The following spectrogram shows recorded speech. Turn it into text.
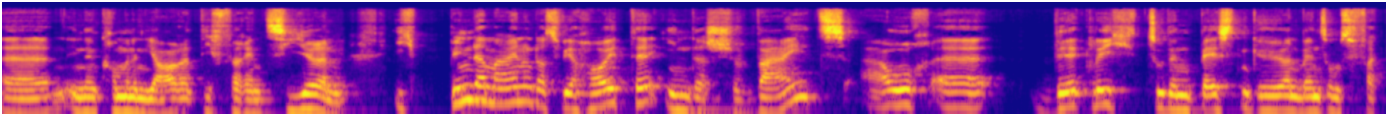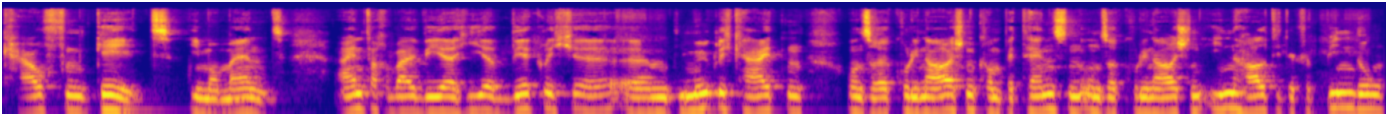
äh, in den kommenden Jahren differenzieren. Ich bin der Meinung, dass wir heute in der Schweiz auch äh, wirklich zu den Besten gehören, wenn es ums Verkaufen geht im Moment einfach weil wir hier wirklich äh, ähm, die Möglichkeiten unserer kulinarischen Kompetenzen, unserer kulinarischen Inhalte, die Verbindung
